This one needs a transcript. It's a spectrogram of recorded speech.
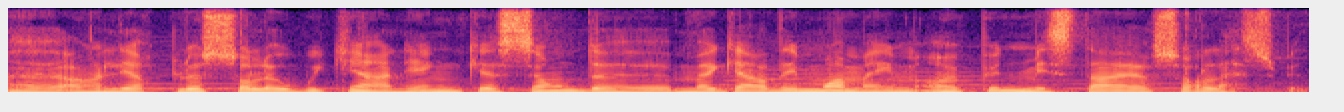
euh, en lire plus sur le wiki en ligne. Question de me garder moi-même un peu de mystère sur la suite.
